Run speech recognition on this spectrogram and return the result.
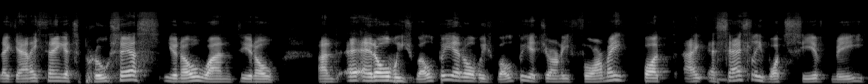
like anything, it's a process, you know, and, you know, and it, it always will be, it always will be a journey for me. But I mm. essentially, what saved me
